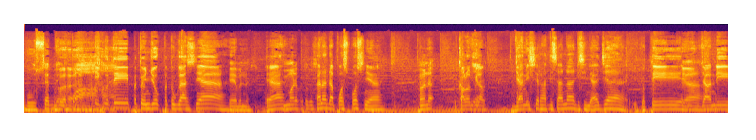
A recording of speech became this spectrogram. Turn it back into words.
Buset banget. Ikuti petunjuk petugasnya. Iya benar. Ya. Emang ada petugas? Kan ada pos-posnya. Kalau bilang jangan istirahat di sana, di sini aja. Ikuti. Ya. Jangan di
